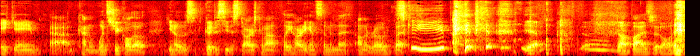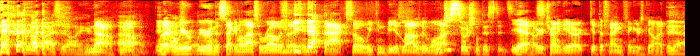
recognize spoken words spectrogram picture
eight game uh, kind of win streak. Although you know, it was good to see the Stars come out and play hard against them in the on the road. But Skip. yeah, not biased at all. We're not biased at all here. No, no, uh, whatever. We were we were in the second to last row in the in the back, so we can be as loud as we want. We're just social distance. Yeah, we were trying to get our get the fang fingers going. Yeah.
